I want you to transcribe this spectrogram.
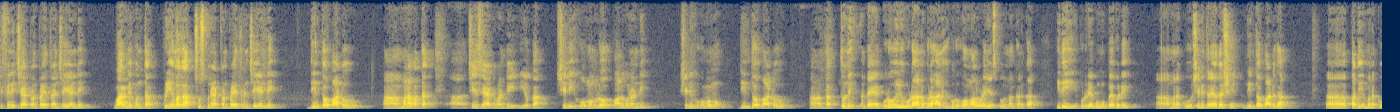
టిఫిన్ ఇచ్చేటువంటి ప్రయత్నం చేయండి. వారిని కొంత ప్రేమగా చూసుకునేటువంటి ప్రయత్నం చేయండి. దీంతో పాటు మన వద్ద చేసేటువంటి ఈ యొక్క శని హోమంలో పాల్గొనండి. శని హోమము దీంతో పాటు దత్తుని అంటే గురువు కూడా అనుగ్రహానికి గురు హోమాలు కూడా చేస్తూ ఉన్నాం కనుక. ఇది ఇప్పుడు రేపు ముప్పై ఒకటి మనకు శని త్రయోదశి దీంతో పాటుగా పది మనకు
